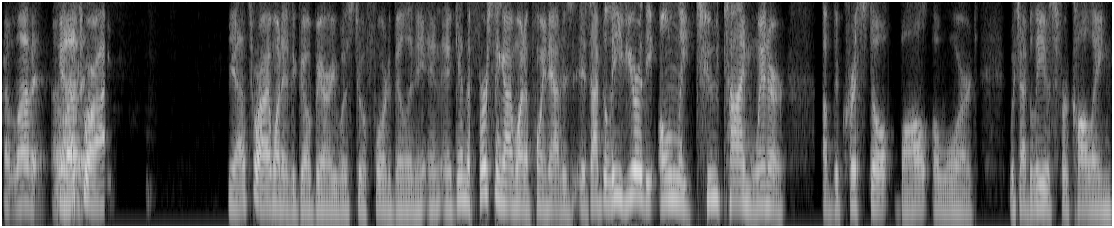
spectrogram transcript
I love it. I yeah, love that's it. where I yeah, that's where I wanted to go, Barry, was to affordability. And again, the first thing I want to point out is, is I believe you're the only two time winner of the Crystal Ball Award, which I believe is for calling.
